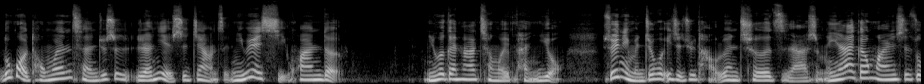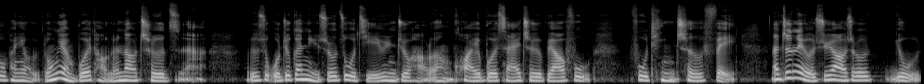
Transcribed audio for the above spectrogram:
如果同温层就是人也是这样子，你越喜欢的，你会跟他成为朋友，所以你们就会一直去讨论车子啊什么。你爱跟黄医师做朋友，永远不会讨论到车子啊。我就说，我就跟你说坐捷运就好了，很快又不会塞车，又不要付付停车费。那真的有需要的时候，有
